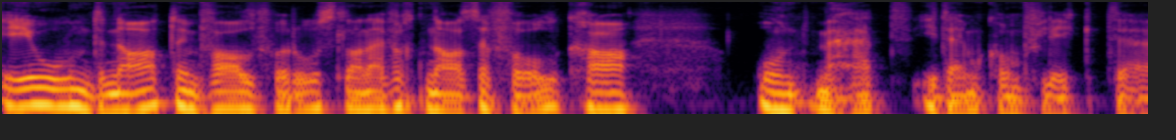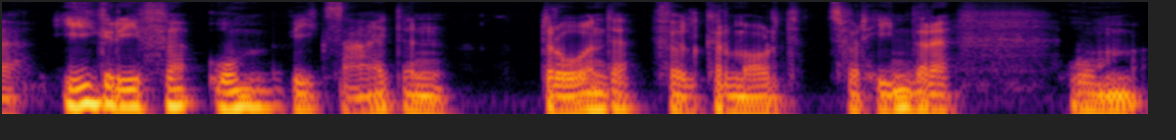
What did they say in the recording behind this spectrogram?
EU und NATO im Fall von Russland einfach die Nase voll gehabt und man hat in dem Konflikt äh, eingegriffen, um, wie gesagt, einen drohenden Völkermord zu verhindern, um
